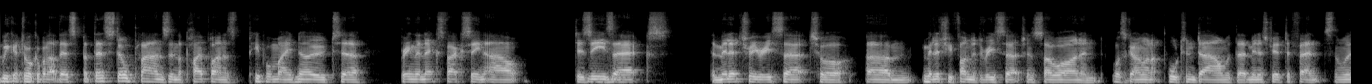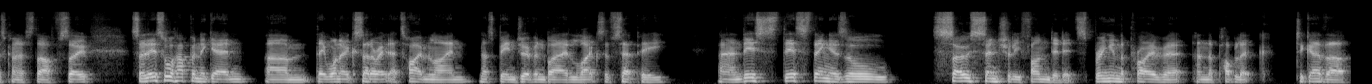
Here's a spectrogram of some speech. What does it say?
we could talk about this, but there's still plans in the pipeline, as people may know, to bring the next vaccine out, disease mm-hmm. X, the military research or um, military funded research and so on, and what's going on at Porton Down with the Ministry of Defence and all this kind of stuff. So, so this will happen again. Um, they want to accelerate their timeline. That's being driven by the likes of CEPI, and this this thing is all so centrally funded. It's bringing the private and the public together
